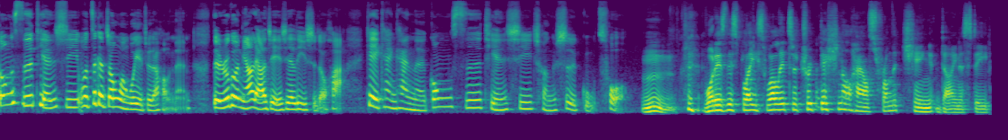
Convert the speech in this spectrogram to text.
公司田西，我这个中文我也觉得好难。对，如果你要了解一些历史的话，可以看看呢，公司田西城市古厝。What is this place? Well, it's a traditional house from the Qing dynasty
